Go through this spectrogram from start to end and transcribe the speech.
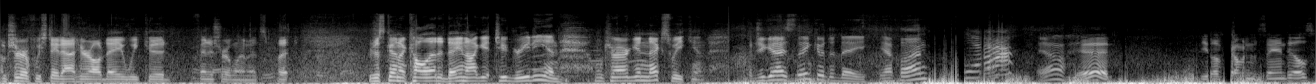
I'm sure if we stayed out here all day, we could finish our limits. But we're just gonna call that a day, not get too greedy, and we'll try again next weekend. What'd you guys think of today? You have fun? Yeah. Yeah. Good. You love coming to the Sandhills?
